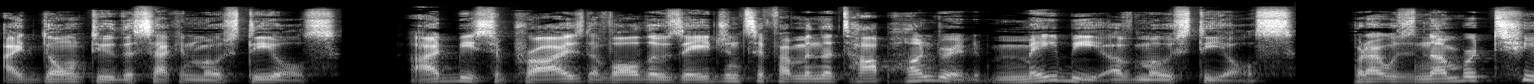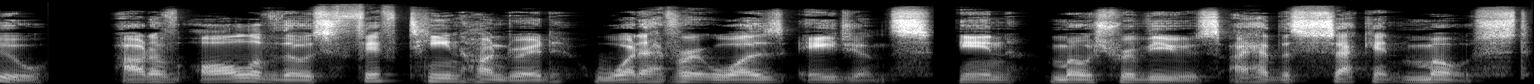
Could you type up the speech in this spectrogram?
I don't do the second most deals. I'd be surprised of all those agents if I'm in the top 100, maybe of most deals. But I was number two out of all of those 1500, whatever it was, agents in most reviews. I had the second most.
